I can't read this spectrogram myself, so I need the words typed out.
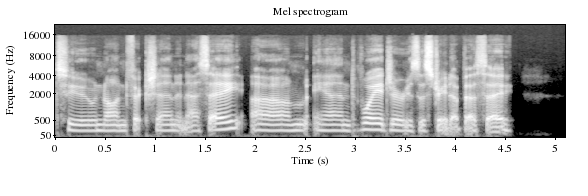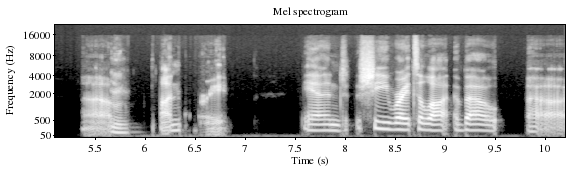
to nonfiction and essay. Um, and Voyager is a straight up essay um, mm. on memory. And she writes a lot about uh,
